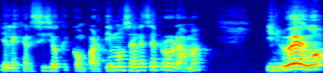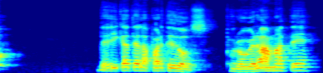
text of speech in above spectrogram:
y el ejercicio que compartimos en ese programa. Y luego, dedícate a la parte 2. Prográmate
